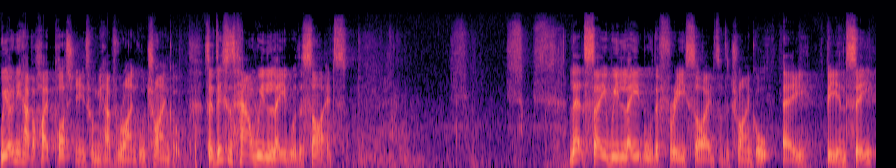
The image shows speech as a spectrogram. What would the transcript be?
We only have a hypotenuse when we have a right angled triangle. So this is how we label the sides. Let's say we label the three sides of the triangle A, B and C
